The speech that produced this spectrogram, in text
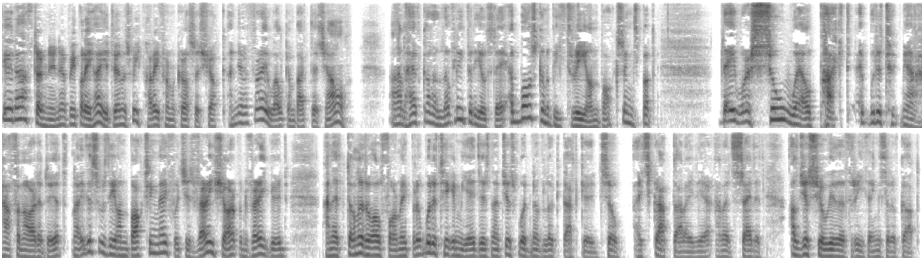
Good afternoon everybody, how you doing? It's me Paddy from Across the Shock and you're very welcome back to the channel. And I've got a lovely video today. It was going to be three unboxings but they were so well packed it would have took me a half an hour to do it. Now this was the unboxing knife which is very sharp and very good and it done it all for me but it would have taken me ages and it just wouldn't have looked that good. So I scrapped that idea and I decided I'll just show you the three things that I've got.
